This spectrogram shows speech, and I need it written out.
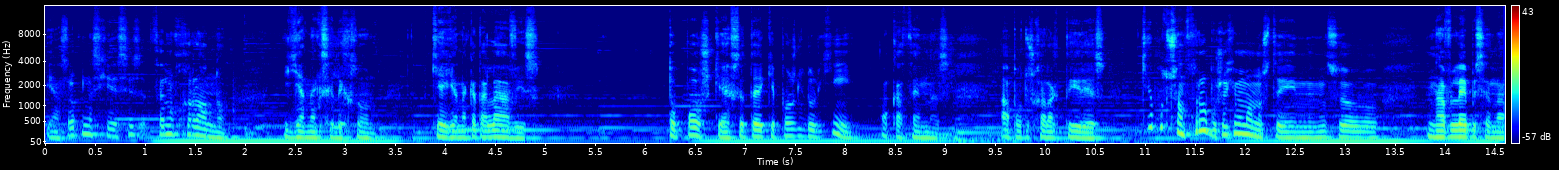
Οι ανθρώπινες σχέσεις θέλουν χρόνο για να εξελιχθούν και για να καταλάβεις το πώς σκέφτεται και πώς λειτουργεί ο καθένας από τους χαρακτήρες και από τους ανθρώπους, όχι μόνο στην, στο, να βλέπεις ένα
